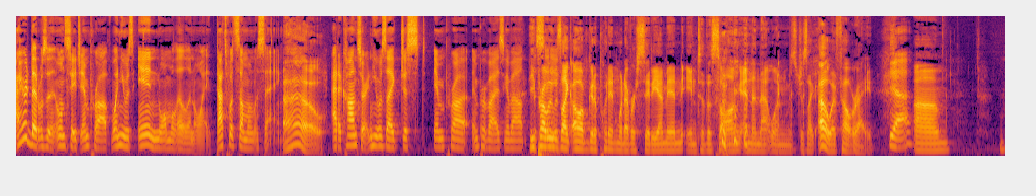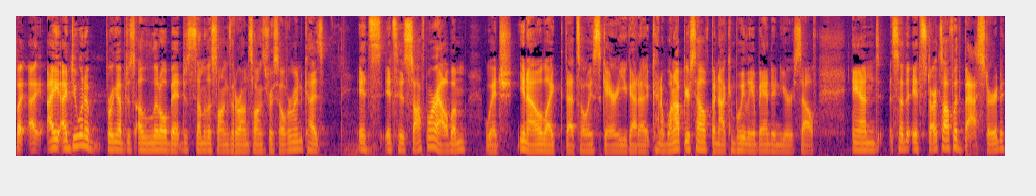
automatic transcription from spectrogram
I heard that it was an on-stage improv when he was in Normal, Illinois. That's what someone was saying oh at a concert, and he was like just impro- improvising about. he probably city. was like oh I'm gonna put in whatever city I'm in into the song and then that one was just like oh it felt right yeah. Um, but I, I, I do want to bring up just a little bit, just some of the songs that are on Songs for Silverman, because it's it's his sophomore album, which you know, like that's always scary. You gotta kind of one up yourself, but not completely abandon yourself. And so th- it starts off with Bastard,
